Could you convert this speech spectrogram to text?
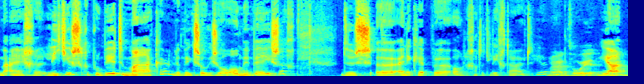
mijn eigen liedjes geprobeerd te maken. Daar ben ik sowieso al mee bezig. Dus, en ik heb... oh, daar gaat het licht uit. Ja. Nou, dat hoor je. Ja. Nou,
